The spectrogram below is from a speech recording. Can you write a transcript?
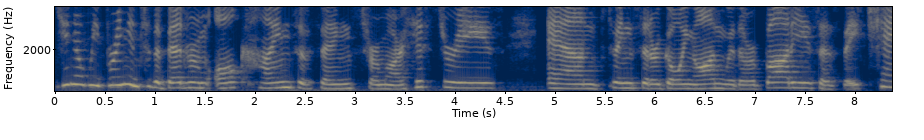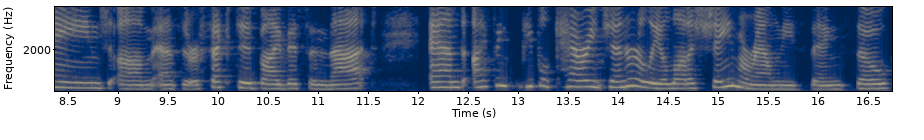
you know we bring into the bedroom all kinds of things from our histories and things that are going on with our bodies as they change, um, as they're affected by this and that. And I think people carry generally a lot of shame around these things. So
